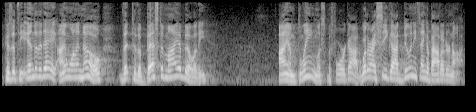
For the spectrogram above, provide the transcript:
Because at the end of the day, I want to know that to the best of my ability, I am blameless before God, whether I see God do anything about it or not.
